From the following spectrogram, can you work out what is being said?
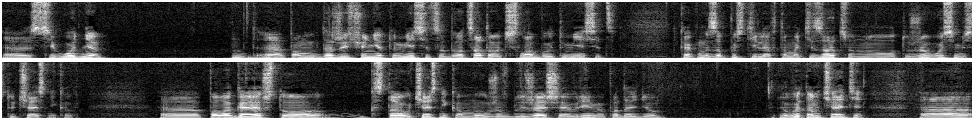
Э, сегодня, а, по-моему, даже еще нету месяца, 20 числа будет месяц, как мы запустили автоматизацию, но вот уже 80 участников. Полагаю, что к 100 участникам мы уже в ближайшее время подойдем. В этом чате э,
